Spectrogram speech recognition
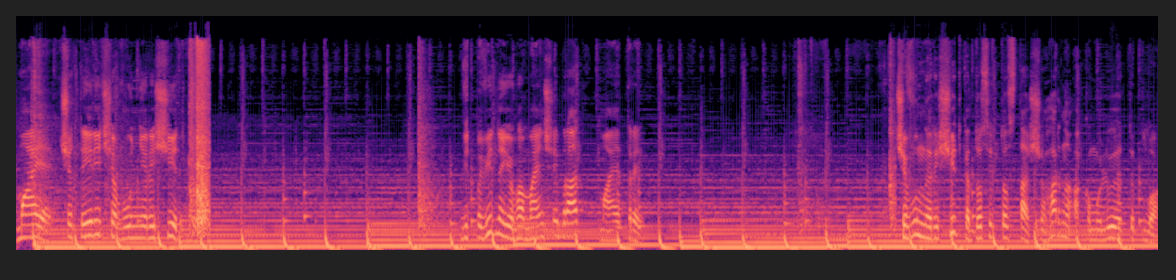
має 4 чавунні решітки. Відповідно, його менший брат має 3. Чавунна решітка досить товста, що гарно акумулює тепло.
